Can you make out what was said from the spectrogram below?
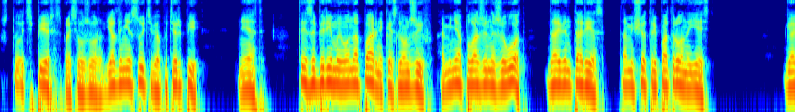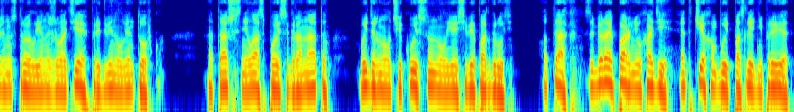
«Что теперь?» — спросил Жора. «Я донесу тебя, потерпи». «Нет, ты забери моего напарника, если он жив, а меня положи на живот, дай винторез, там еще три патрона есть». Гарин устроил ее на животе, придвинул винтовку. Наташа сняла с пояса гранату, выдернула чеку и сунула ее себе под грудь. «Вот так, забирай парня, уходи, это чехом будет последний привет».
